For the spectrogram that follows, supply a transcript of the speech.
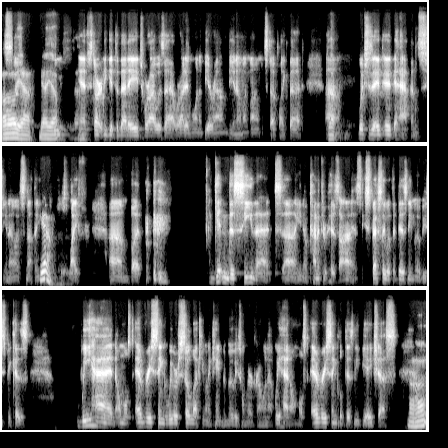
Oh so yeah, yeah, yeah. Yeah, starting to get to that age where I was at, where I didn't want to be around, you know, my mom and stuff like that. Yeah. Um, which is it, it happens, you know, it's nothing. Yeah, just life. Um, but getting to see that, uh, you know, kind of through his eyes, especially with the Disney movies, because we had almost every single. We were so lucky when it came to movies when we were growing up. We had almost every single Disney VHS. Uh-huh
